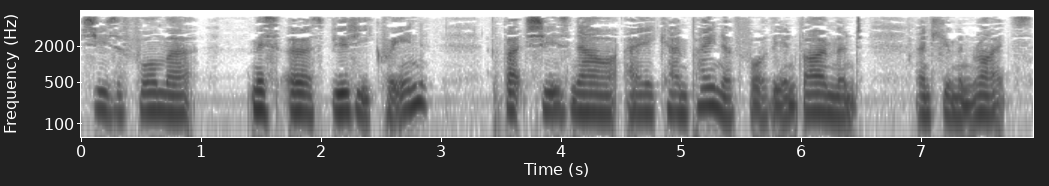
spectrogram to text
she's a former Miss Earth beauty queen but she's now a campaigner for the environment and human rights.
